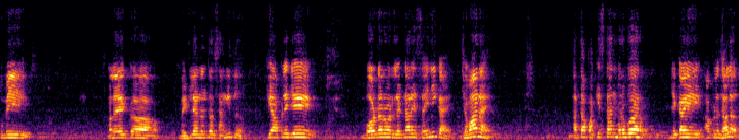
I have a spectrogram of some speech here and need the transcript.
तुम्ही मला एक भेटल्यानंतर सांगितलं की आपले जे बॉर्डरवर लढणारे सैनिक आहेत जवान आहेत आता पाकिस्तान बरोबर जे काही आपलं झालं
